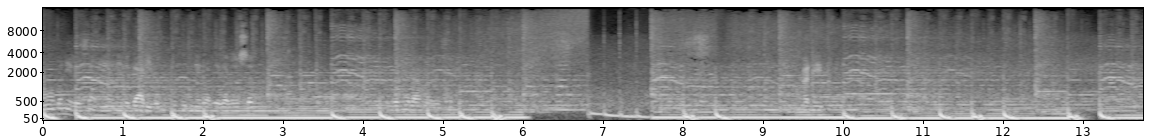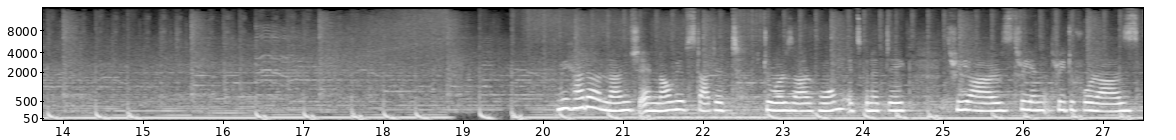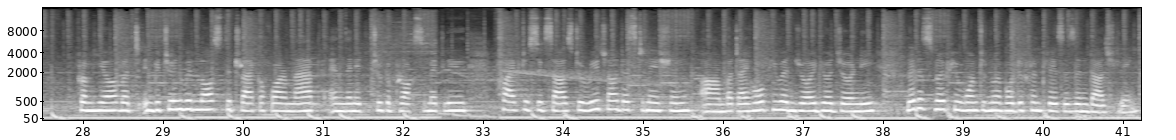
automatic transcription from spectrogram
लामो पनि रहेछ यहाँनिर गाडी पनि पुग्ने गर्दै रहेछ एकदमै राम्रो रहेछ अनि we had our lunch and now we've started towards our home it's gonna take three hours three and three to four hours from here but in between we lost the track of our map and then it took approximately five to six hours to reach our destination. Um, but i hope you enjoyed your journey. Let us know if you want to know about different places in darjeeling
